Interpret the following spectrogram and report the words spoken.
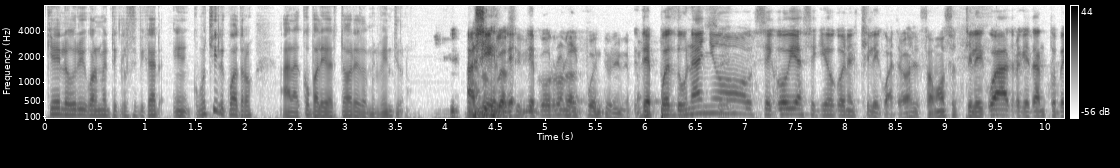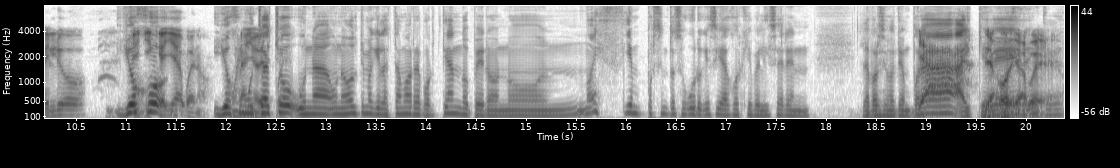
que logró igualmente clasificar eh, como Chile 4 a la Copa Libertadores 2021. Así Lo es, de- clasificó Ronald Fuente Unión Española. Después de un año, Segovia se quedó con el Chile 4, el famoso Chile 4 que tanto peleó. Y de ojo, que allá, bueno, y ojo un muchacho, una, una última que la estamos reporteando, pero no, no es 100% seguro que siga Jorge Pelicer en la próxima temporada. hay que ya, ver. oiga, hay que bueno, ver.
